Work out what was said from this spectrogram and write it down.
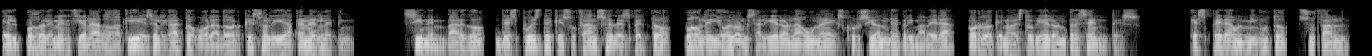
El Pole mencionado aquí es el gato volador que solía tener Lepin. Sin embargo, después de que su fan se despertó, Pole y Olon salieron a una excursión de primavera, por lo que no estuvieron presentes. Espera un minuto, Sufan,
